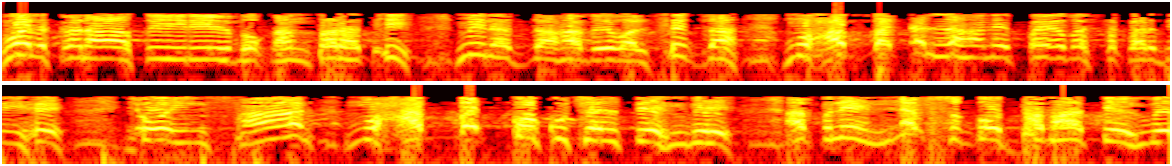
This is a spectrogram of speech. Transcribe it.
والقناطیر المقنطرتی من الذهب والفضة۔ محبت اللہ نے پیوست کر دی ہے۔ جو انسان محبت کو کچلتے ہوئے، اپنے نفس کو دباتے ہوئے،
